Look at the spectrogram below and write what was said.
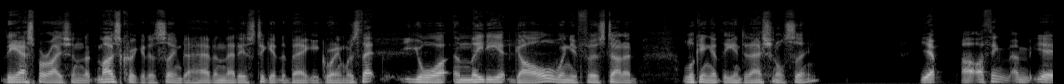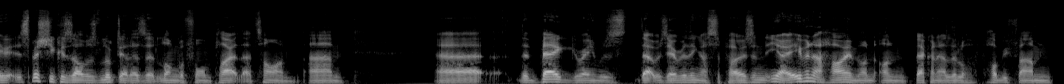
the aspiration that most cricketers seem to have, and that is to get the baggy green? Was that your immediate goal when you first started looking at the international scene? Yep, I think um, yeah, especially because I was looked at as a longer form player at that time. Um, uh, the baggy green was that was everything, I suppose. And you know, even at home on, on back on our little hobby farm,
